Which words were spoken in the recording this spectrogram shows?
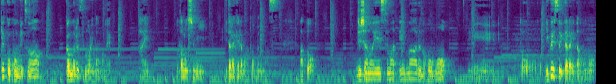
結構今月は頑張るつもりなので、はい、お楽しみいただければと思います。あと、自社の ASMR の方も、えー、と、リクエストいただいたもの、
